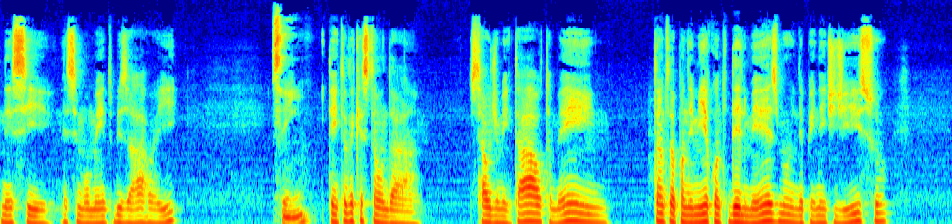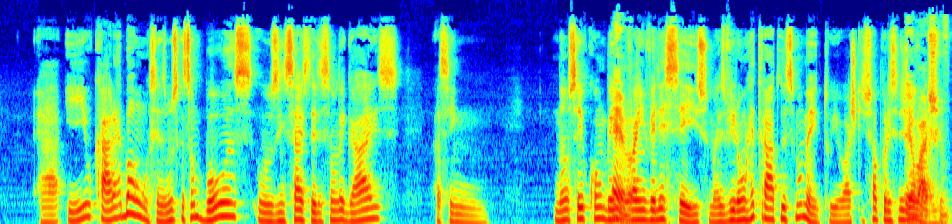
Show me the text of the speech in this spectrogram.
nesse, nesse momento bizarro aí. Sim. Tem toda a questão da saúde mental também, tanto da pandemia quanto dele mesmo, independente disso. Ah, e o cara é bom, assim, as músicas são boas, os insights dele são legais assim, não sei quão bem é, vai envelhecer isso, mas virou um retrato desse momento. E eu acho que só por isso ele já Eu acho.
